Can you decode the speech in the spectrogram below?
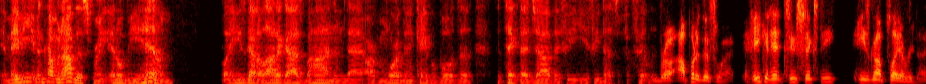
and maybe even coming out of the spring, it'll be him. But he's got a lot of guys behind him that are more than capable to to take that job if he if he doesn't fulfill it. Bro, I'll put it this way: if he can hit 260, he's going to play every day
